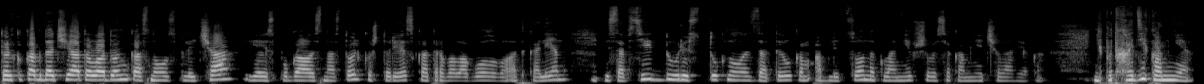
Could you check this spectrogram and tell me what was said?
Только когда чья-то ладонь коснулась плеча, я испугалась настолько, что резко оторвала голову от колен и со всей дури стукнулась затылком об лицо наклонившегося ко мне человека. «Не подходи ко мне!»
